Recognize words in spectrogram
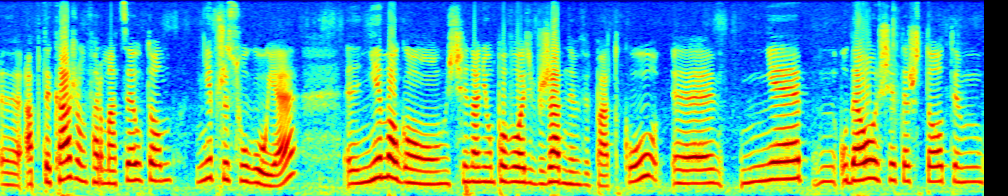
e, aptekarzom, farmaceutom nie przysługuje, e, nie mogą się na nią powołać w żadnym wypadku. Nie udało się też to tym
